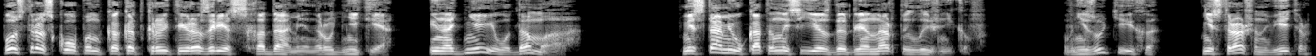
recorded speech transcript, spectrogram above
Пост раскопан, как открытый разрез с ходами на руднике, и на дне его дома. Местами укатаны съезды для нарт и лыжников. Внизу тихо, не страшен ветер,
